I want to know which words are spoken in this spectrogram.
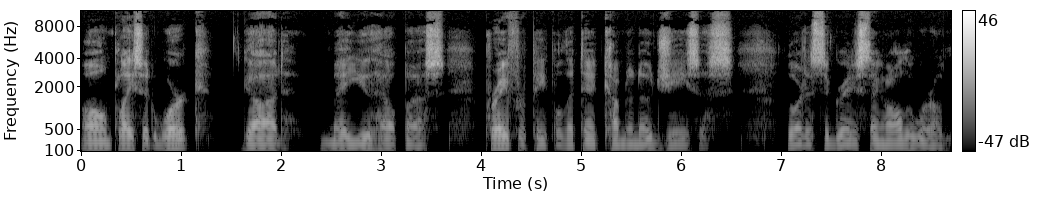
own place at work. God, may you help us Pray for people that they'd come to know Jesus. Lord, it's the greatest thing in all the world.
